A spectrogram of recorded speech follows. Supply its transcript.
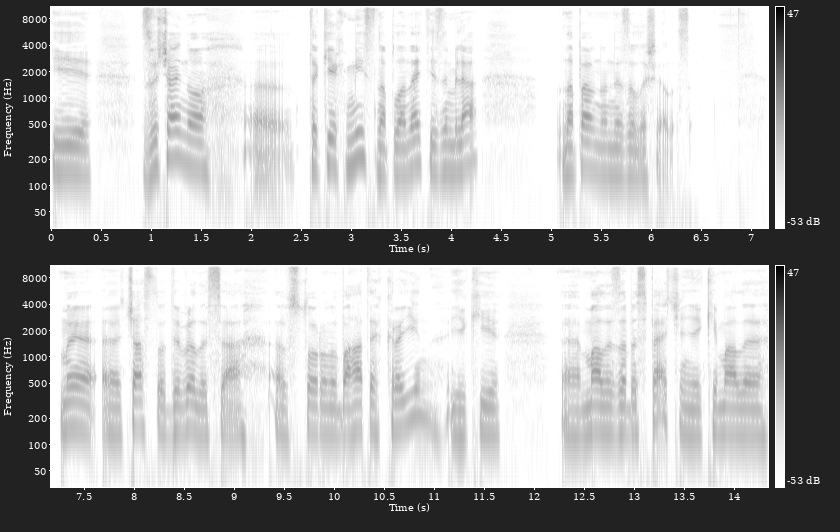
І, звичайно, е, таких місць на планеті Земля, напевно, не залишилося. Ми е, часто дивилися е, в сторону багатих країн, які мали забезпечення, які мали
